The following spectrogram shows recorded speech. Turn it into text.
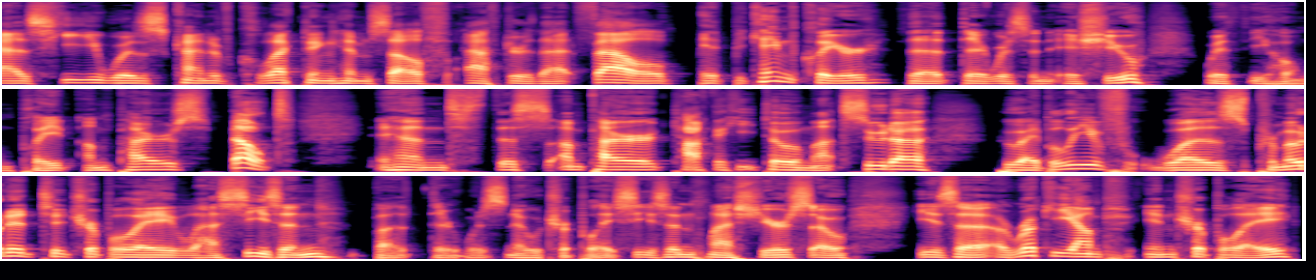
as he was kind of collecting himself after that foul, it became clear that there was an issue with the home plate umpire's belt. And this umpire, Takahito Matsuda, who I believe was promoted to AAA last season, but there was no AAA season last year. So he's a, a rookie ump in AAA,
